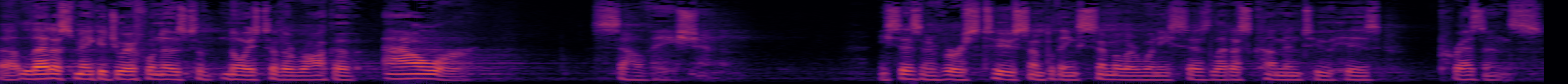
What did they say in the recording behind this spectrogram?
uh, Let us make a joyful noise to, noise to the rock of our salvation. He says in verse 2 something similar when he says, Let us come into his presence.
